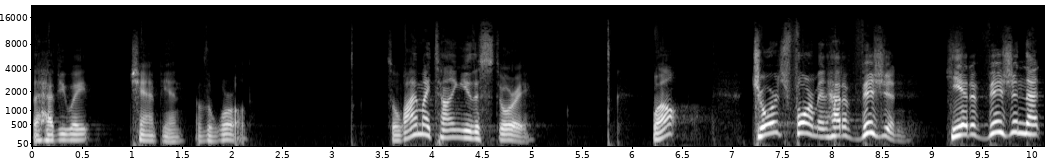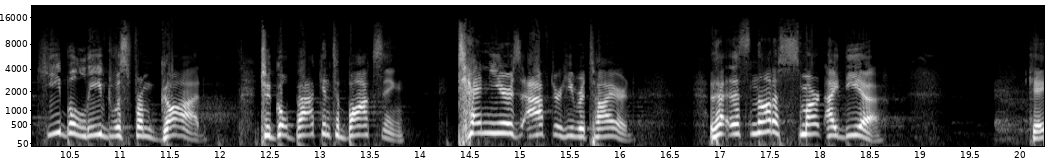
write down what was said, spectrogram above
the heavyweight champion of the world. So, why am I telling you this story? Well, George Foreman had a vision. He had a vision that he believed was from God to go back into boxing 10 years after he retired. That, that's not a smart idea. Okay,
